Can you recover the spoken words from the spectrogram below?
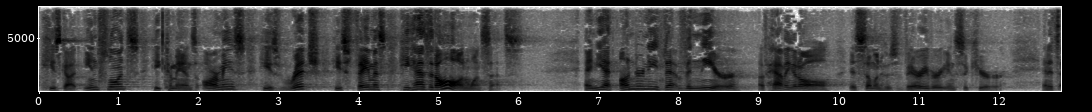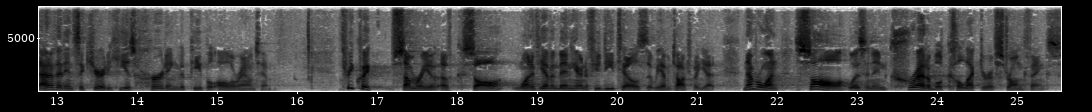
he's got influence, he commands armies, he's rich, he's famous, he has it all in one sense. And yet, underneath that veneer of having it all is someone who's very, very insecure. And it's out of that insecurity he is hurting the people all around him. Three quick summary of, of, Saul. One, if you haven't been here, and a few details that we haven't talked about yet. Number one, Saul was an incredible collector of strong things.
